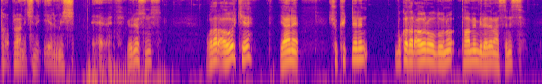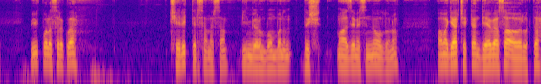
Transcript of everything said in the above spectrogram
Toprağın içine girmiş. Evet görüyorsunuz. O kadar ağır ki yani şu kütlenin bu kadar ağır olduğunu tahmin bile edemezsiniz. Büyük bir olasılıkla çeliktir sanırsam. Bilmiyorum bombanın dış malzemesinin ne olduğunu. Ama gerçekten devasa ağırlıkta.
